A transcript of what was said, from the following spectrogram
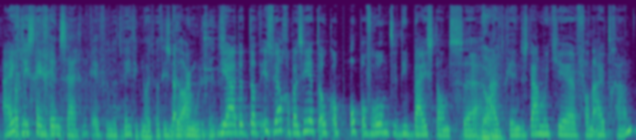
eigenlijk Wat is die geen... grens eigenlijk? Even, dat weet ik nooit. Wat is Nou, de armoedegrens? Ja, dat, dat is wel gebaseerd ook op, op of rond die bijstandsuitkering. Uh, dus daar moet je van uitgaan.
